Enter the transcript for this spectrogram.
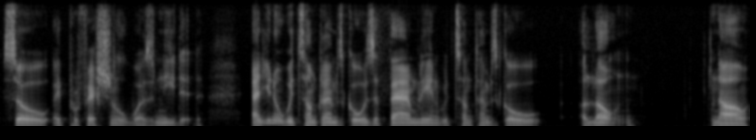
so a professional was needed. And, you know, we'd sometimes go as a family and we'd sometimes go alone. Now,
